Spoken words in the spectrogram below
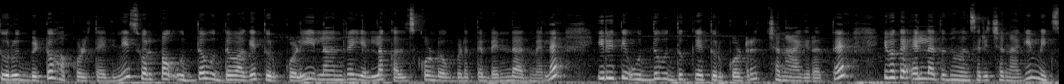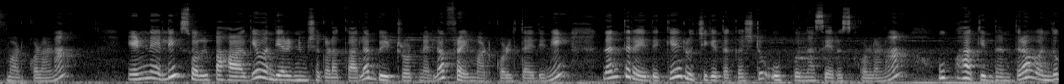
ತುರಿದ್ಬಿಟ್ಟು ಹಾಕ್ಕೊಳ್ತಾ ಇದ್ದೀನಿ. ಸ್ವಲ್ಪ ಉದ್ದ ಉದ್ದವಾಗೆ ತುರ್ಕೊಳ್ಳಿ. ಇಲ್ಲಾಂದರೆ ಎಲ್ಲ ಕಲಿಸ್ಕೊಂಡು ಹೋಗ್ಬಿಡುತ್ತೆ ಬೆಂದಾದಮೇಲೆ. ಈ ರೀತಿ ಉದ್ದ ಉದ್ದಕ್ಕೆ ತುರ್ಕೊಂಡ್ರೆ ಚೆನ್ನಾಗಿರುತ್ತೆ. ಇವಾಗ ಎಲ್ಲದನ್ನು ಒಂದ್ಸರಿ ಚೆನ್ನಾಗಿ ಮಿಕ್ಸ್ ಮಾಡ್ಕೊಳ್ಳೋಣ. ಎಣ್ಣೆಯಲ್ಲಿ ಸ್ವಲ್ಪ ಹಾಗೆ ಒಂದು ಎರಡು ನಿಮಿಷಗಳ ಕಾಲ ಬೀಟ್ರೋಟ್ನೆಲ್ಲ ಫ್ರೈ ಮಾಡ್ಕೊಳ್ತಾ ಇದ್ದೀನಿ. ನಂತರ ಇದಕ್ಕೆ ರುಚಿಗೆ ತಕ್ಕಷ್ಟು ಉಪ್ಪನ್ನು ಸೇರಿಸ್ಕೊಳ್ಳೋಣ. ಉಪ್ಪು ಹಾಕಿದ ನಂತರ ಒಂದು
